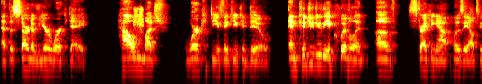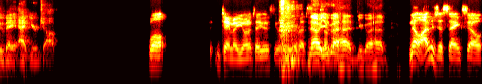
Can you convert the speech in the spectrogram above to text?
at the start of your work day, how much work do you think you could do? And could you do the equivalent of striking out Jose Altuve at your job? Well, J-mo, you want to take this? You look like you're about to No, you go ahead. You go ahead. No, I was just saying. So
